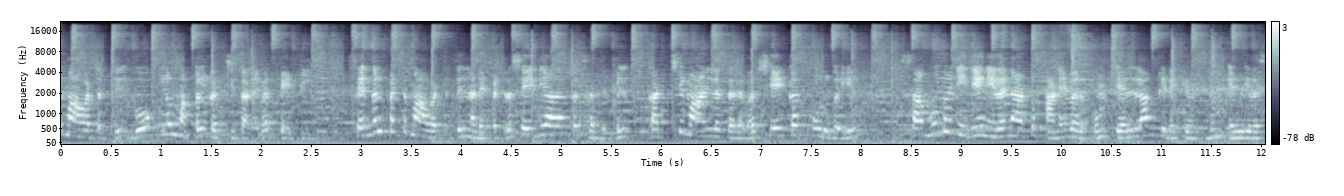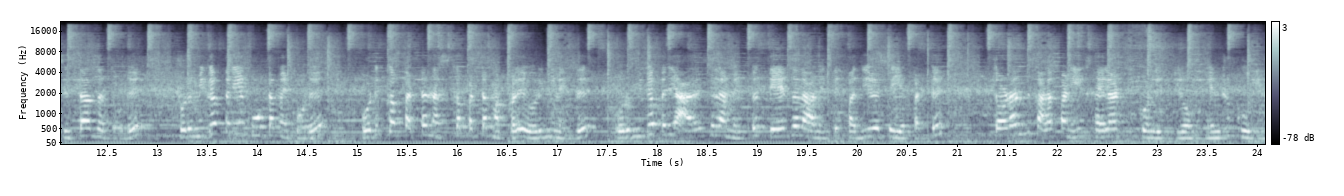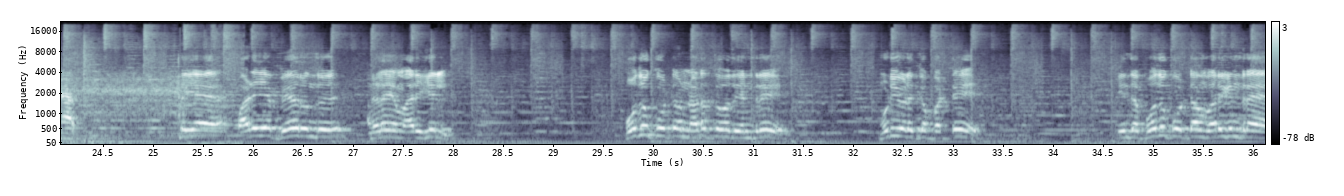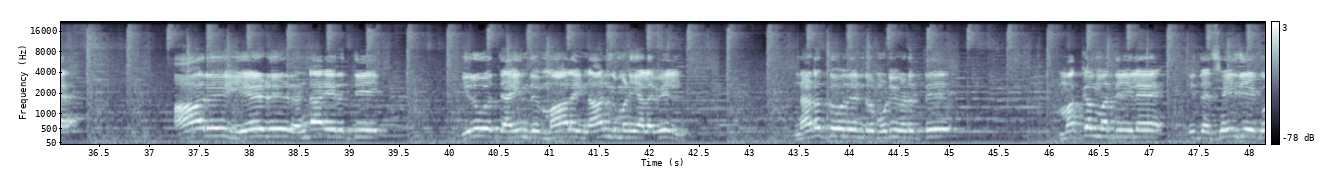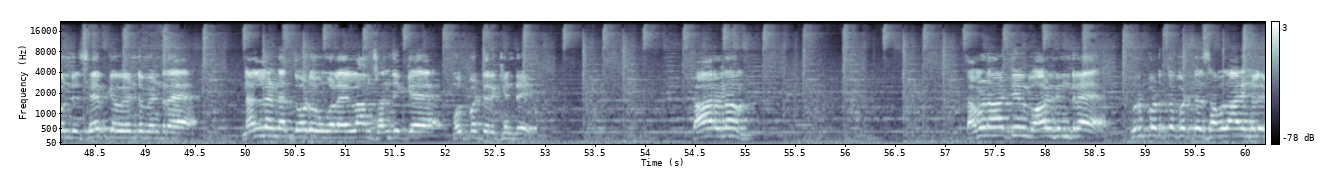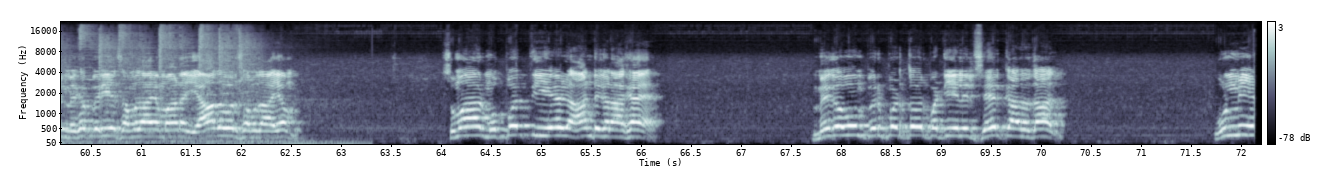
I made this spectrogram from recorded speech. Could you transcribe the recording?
செங்கல்பட்டு மாவட்டத்தில் கோகுலம் மக்கள் கட்சி தலைவர் பேட்டி. செங்கல்பட்டு மாவட்டத்தில் நடைபெற்ற செய்தியாளர்கள் சந்திப்பில் கட்சி மாநில தலைவர் சேகர் கூறுகையில் சமூக நீதியை நிலைநாட்டும் அனைவருக்கும் எல்லாம் கிடைக்க வேண்டும் என்கிற சித்தாந்தத்தோடு ஒரு மிகப்பெரிய கூட்டமைப்போடு ஒடுக்கப்பட்ட நசுக்கப்பட்ட மக்களை ஒருங்கிணைத்து ஒரு மிகப்பெரிய அரசியல் அமைப்பு தேர்தல் ஆணையத்தில் பதிவு செய்யப்பட்டு தொடர்ந்து களப்பணியில் செயலாற்றிக் கொண்டிருக்கிறோம் என்று கூறினார். பழைய பேருந்து நிலையம் அருகில் பொதுக்கூட்டம் நடத்துவது என்று முடிவெடுக்கப்பட்டு இந்த பொதுக்கூட்டம் வருகின்ற ஆறு ஏழு ரெண்டாயிரத்தி இருபத்தி ஐந்து மாலை நான்கு மணி அளவில் நடத்துவது என்று முடிவெடுத்து மக்கள் மத்தியிலே இந்த செய்தியை கொண்டு சேர்க்க வேண்டும் என்ற நல்லெண்ணத்தோடு உங்களை எல்லாம் சந்திக்க முற்பட்டிருக்கின்றேன். காரணம் தமிழ்நாட்டில் வாழ்கின்ற பிற்படுத்தப்பட்ட சமுதாயங்களில் மிகப்பெரிய சமுதாயமான யாதவர் சமுதாயம் சுமார் முப்பத்தி ஏழு ஆண்டுகளாக மிகவும் பிற்படுத்தோர் பட்டியலில் சேர்க்காததால் உண்மையை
